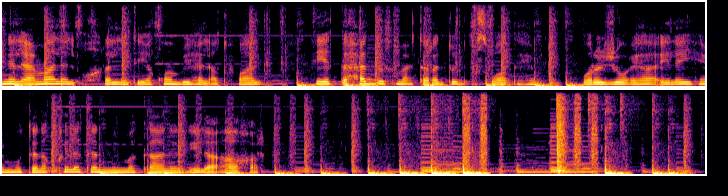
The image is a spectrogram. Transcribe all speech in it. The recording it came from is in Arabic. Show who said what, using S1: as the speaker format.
S1: من الأعمال الأخرى التي يقوم بها الأطفال هي التحدث مع تردد أصواتهم ورجوعها إليهم متنقلة من مكان إلى آخر.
